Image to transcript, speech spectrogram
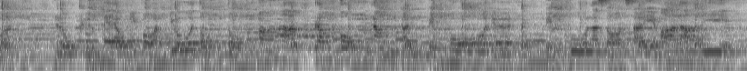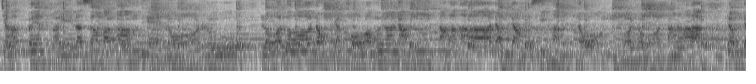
วันลุกขึ้นแล้วให้ฟอนอยู่ตรงตรงมารำวงนำกันเป็นโมเดิน เป็นคู่ละสอดใส่มาลายจากแฟนไทยละสมังามแท่นอรู้รอรอน้องอยากขอเมื่อน้ำตาดำดำสิหักน้องบ่นอตาดำด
